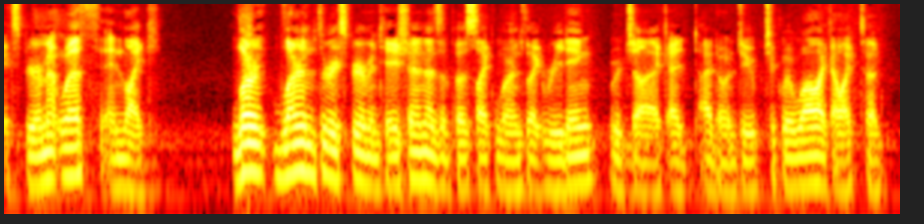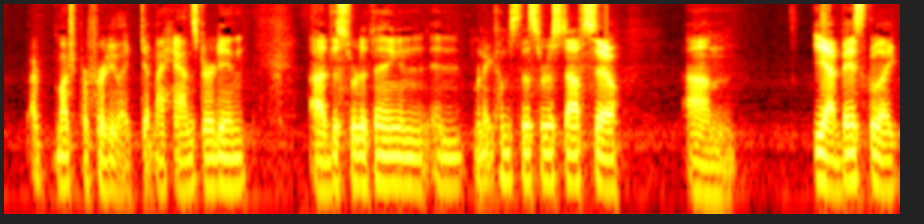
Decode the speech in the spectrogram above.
experiment with and like learn learn through experimentation as opposed to like learn through like reading, which uh, like I, I don't do particularly well. Like I like to I much prefer to like get my hands dirty and uh, this sort of thing and, and when it comes to this sort of stuff. So um, yeah, basically like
